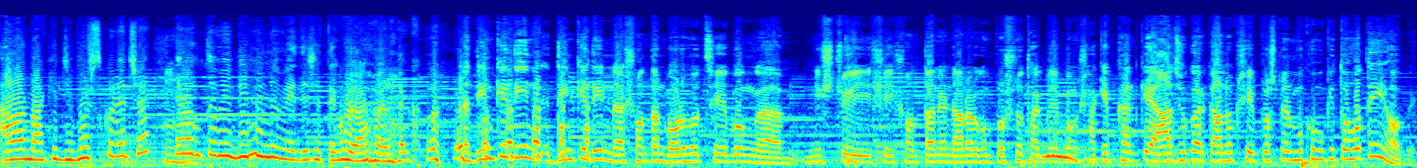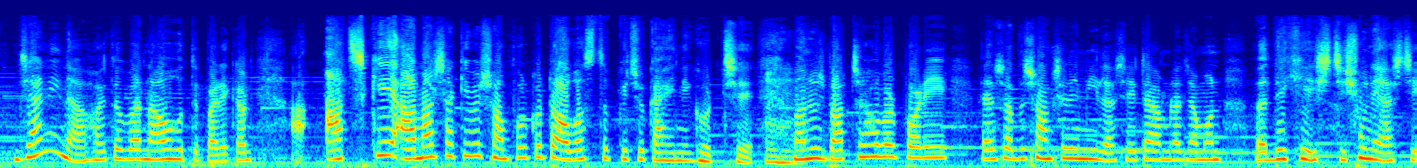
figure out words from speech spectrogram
আমার মাকে ডিভোর্স করেছ এবং তুমি বিভিন্ন মেয়েদের সাথে ঘোরাফেরা করো। দিনকে দিন দিনকে দিন না সন্তান বড় হচ্ছে এবং নিশ্চয়ই সেই সন্তানের নানা রকম প্রশ্ন থাকবে এবং শাকিব খানকে আজ হোক আর কাল হোক সেই প্রশ্নের মুখোমুখি তো হতেই হবে। জানি না হয়তো বা নাও হতে পারে কারণ আ- আজকে আমার সাকিবের সম্পর্কটা অবাস্তব কিছু কাহিনী ঘটছে। মানুষ বাচ্চা হবার পরে সাথে সংসারে মিল আসে এটা আমরা যেমন আহ, দেখে এসছি শুনে আসছি।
